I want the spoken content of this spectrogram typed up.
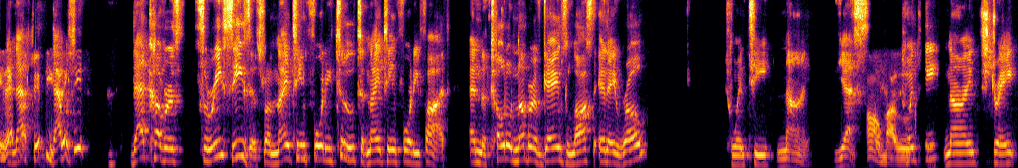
Is that, And that- not 50, that was- That covers three seasons from 1942 to 1945. And the total number of games lost in a row 29. Yes. Oh my lord. 29 straight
